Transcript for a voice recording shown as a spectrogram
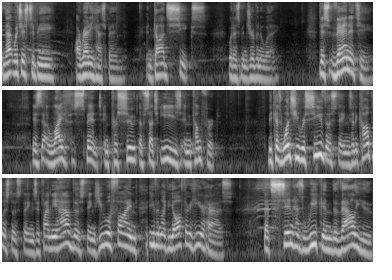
and that which is to be already has been, and God seeks what has been driven away. This vanity is a life spent in pursuit of such ease and comfort. Because once you receive those things and accomplish those things and finally have those things, you will find, even like the author here has, that sin has weakened the value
